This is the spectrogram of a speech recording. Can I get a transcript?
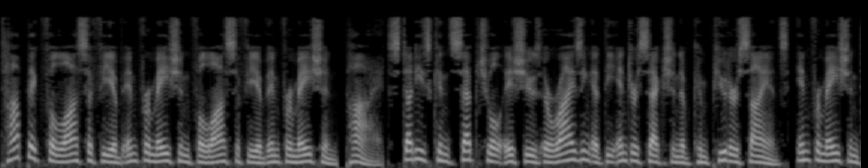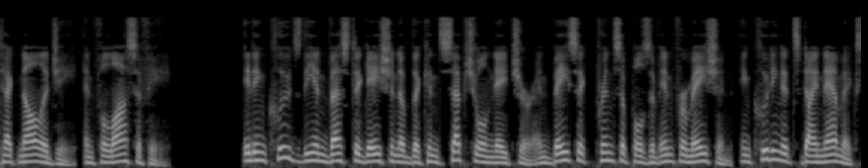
Topic philosophy of information Philosophy of information studies conceptual issues arising at the intersection of computer science, information technology, and philosophy. It includes the investigation of the conceptual nature and basic principles of information, including its dynamics,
